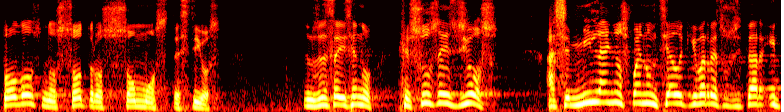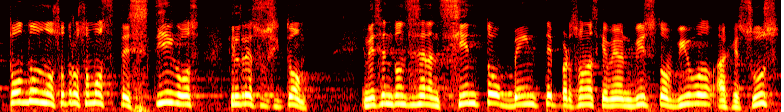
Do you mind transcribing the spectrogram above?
todos nosotros somos testigos. Nos está diciendo, Jesús es Dios. Hace mil años fue anunciado que iba a resucitar y todos nosotros somos testigos que Él resucitó. En ese entonces eran 120 personas que habían visto vivo a Jesús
